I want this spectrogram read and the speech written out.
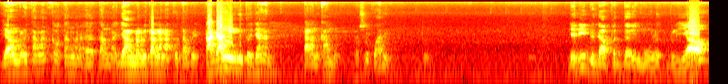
Jangan melalui tangan kau, tangan, eh, tangan jangan melalui tangan aku, tapi tadangin gitu, jangan. Tangan kamu. Rasul keluarin. Jadi dia dapat dari mulut beliau.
